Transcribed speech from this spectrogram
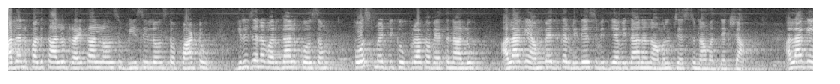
ఆదరణ పథకాలు ట్రైకాల్ లోన్స్ బీసీ లోన్స్తో పాటు గిరిజన వర్గాల కోసం పోస్ట్ మెట్రిక్ ఉప్రాక వేతనాలు అలాగే అంబేద్కర్ విదేశీ విద్యా విధానాన్ని అమలు చేస్తున్నాం అధ్యక్ష. అలాగే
